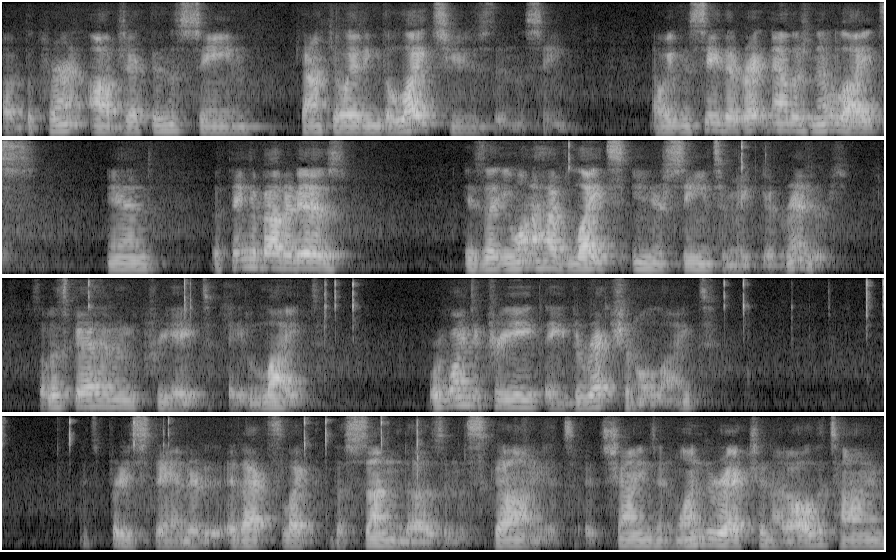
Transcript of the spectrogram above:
of the current object in the scene, calculating the lights used in the scene. Now we can see that right now there's no lights, and the thing about it is, is that you want to have lights in your scene to make good renders. So let's go ahead and create a light. We're going to create a directional light It's pretty standard. It acts like the sun does in the sky. It's, it shines in one direction at all the time,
